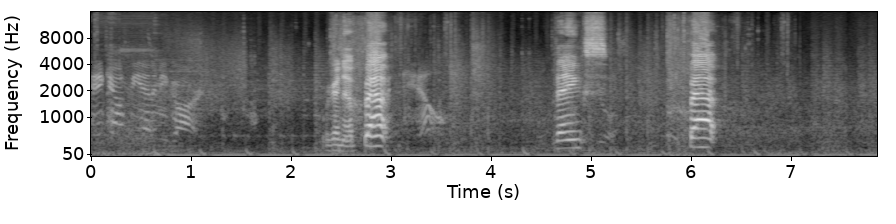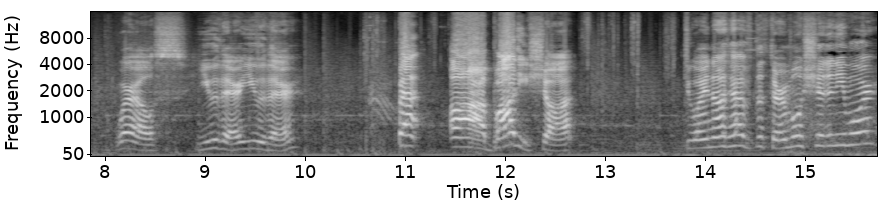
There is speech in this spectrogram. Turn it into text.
Take out the enemy guard. We're gonna bap. Kill. Thanks. Bap. Where else? You there, you there. Bap. Ah, body shot. Do I not have the thermal shit anymore?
